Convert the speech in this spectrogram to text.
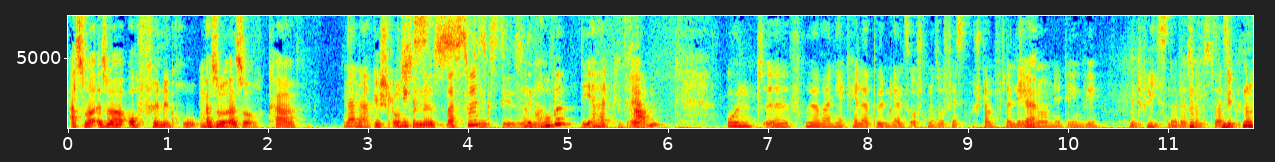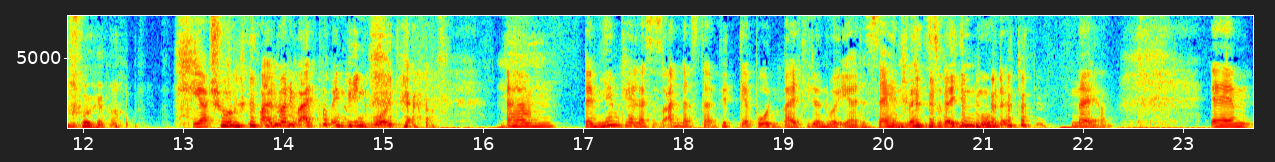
Achso, also eine offene Grube. Also, also kein Na, na, Geschlossenes nix, was ist. die Eine Grube, die er hat gegraben. Und äh, früher waren ja Kellerböden ganz oft nur so festgestampfter Lehm Ja. und nicht irgendwie mit Fliesen oder sonst was. Nicht nur früher. Ja, schon. Vor allem, wenn man im Altbau in Wien wohnt. Ähm, bei mir im Keller ist es anders. Da wird der Boden bald wieder nur Erde sein, wenn es so dahin modert. Naja. Ähm,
